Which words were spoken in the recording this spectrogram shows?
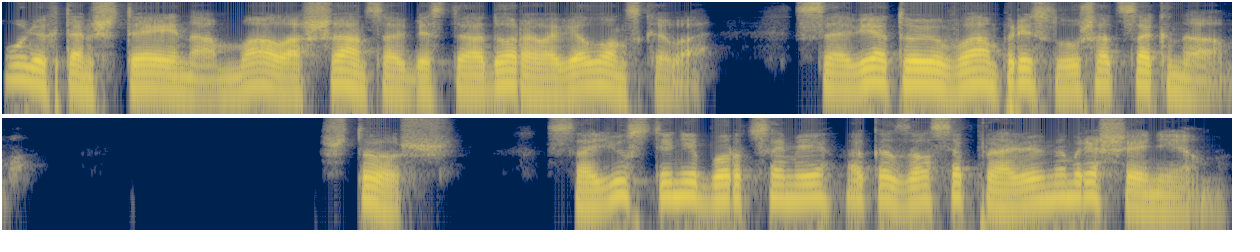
У Лихтенштейна мало шансов без Теодора Вавилонского. Советую вам прислушаться к нам. Что ж, союз с тенеборцами оказался правильным решением.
